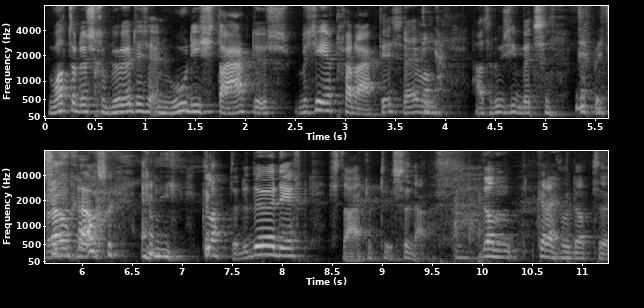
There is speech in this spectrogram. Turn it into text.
wat er dus gebeurd is en hoe die staart dus bezeerd geraakt is. Hè? Want Ja. hij had ruzie met zijn vrouw, en die klapte de deur dicht, staart ertussen. Nou, Ah. dan krijgen we dat eh,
